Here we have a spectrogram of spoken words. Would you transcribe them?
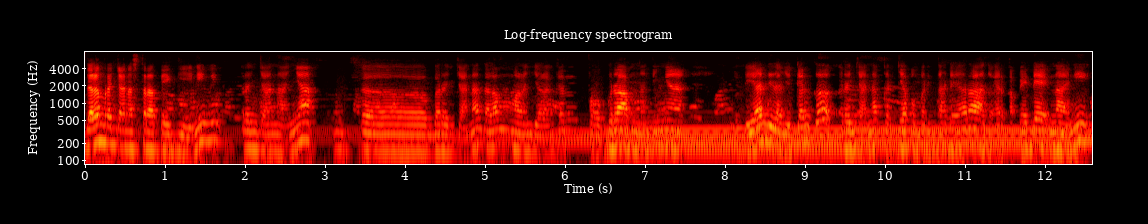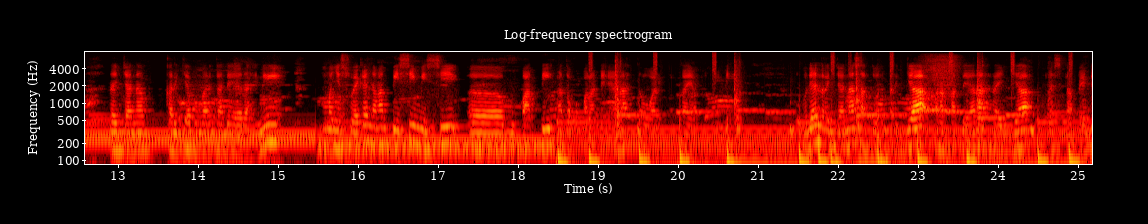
Dalam rencana strategi ini, ini rencananya e, berencana dalam menjalankan program nantinya. Kemudian dilanjutkan ke rencana kerja pemerintah daerah atau RKPD. Nah, ini rencana kerja pemerintah daerah ini menyesuaikan dengan visi misi e, bupati atau kepala daerah atau wali kota yang terpilih kemudian rencana satuan kerja perangkat daerah Renja SKPD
